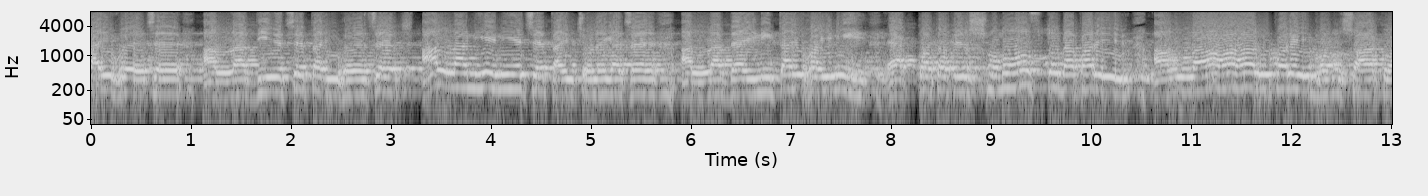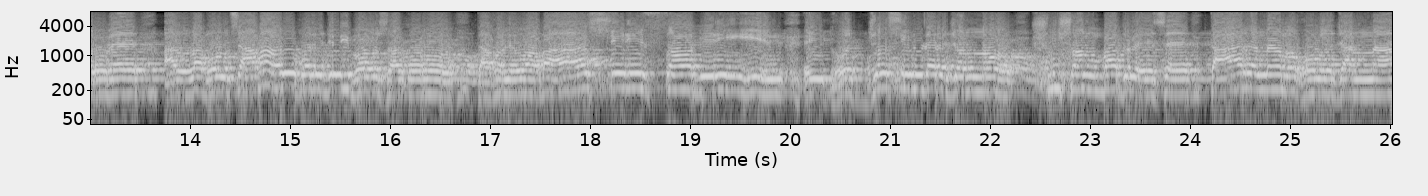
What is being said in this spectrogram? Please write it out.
তাই হয়েছে, আল্লাহ দিয়েছে তাই হয়েছে, আল্লাহ নিয়ে নিয়েছে তাই চলে গেছে, আল্লাহ দেয়নি তাই হয়নি। এক কথাতে সমস্ত ব্যাপারে আল্লাহর উপরেই ভরসা করবে। আল্লাহ বলছে, আমার উপরে যদি ভরসা করো, তাহলে এই ধৈর্যশীলদের জন্য সুসংবাদ রয়েছে, তার নাম হলো জান্নাত।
